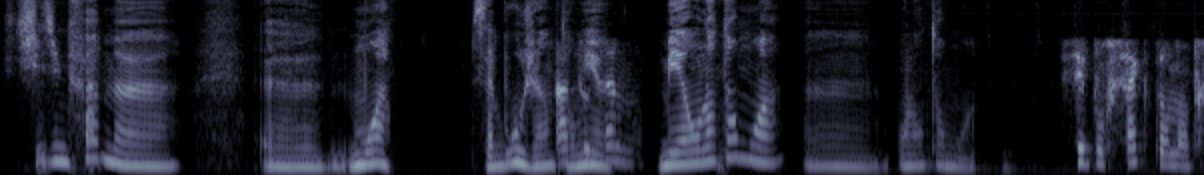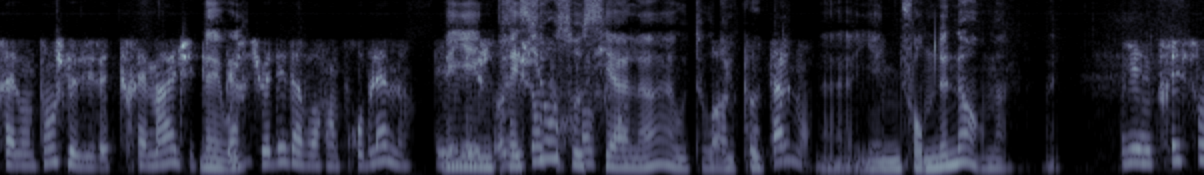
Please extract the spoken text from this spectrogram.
Chez une femme, moins. Ça bouge, hein, ah, tant mieux. Mais on l'entend moins. euh, on l'entend moins. C'est pour ça que pendant très longtemps, je le vivais très mal. J'étais oui. persuadée d'avoir un problème. Et Mais il y a une pression sociale hein, autour Ah, du couple. Totalement. Euh, Il y a une forme de norme. Il y a une pression,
